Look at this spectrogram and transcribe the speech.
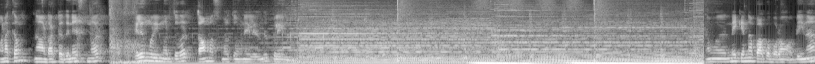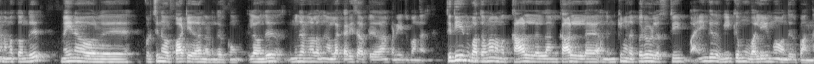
வணக்கம். நான் டாக்டர் தினேஷ்குமார் எலும்புரி மருத்துவர் தாமஸ் மருத்துவமனையிலிருந்து புலியங்குடி நம்ம இன்னைக்கு என்ன பார்க்க போகிறோம் அப்படின்னா நமக்கு வந்து மெயினாக ஒரு ஒரு சின்ன ஒரு பாட்டி ஏதாவது நடந்திருக்கும். இல்லை வந்து முந்தின நாள் வந்து நல்லா கறி சாப்பிட்டு ஏதாவது பண்ணிட்டு இருப்பாங்க. திடீர்னு பார்த்தோம்னா நம்ம காலில் எல்லாம் காலில் அந்த முக்கியமாக அந்த பெருவலை சுற்றி பயங்கர வீக்கமும் வலியுமா வந்திருப்பாங்க.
